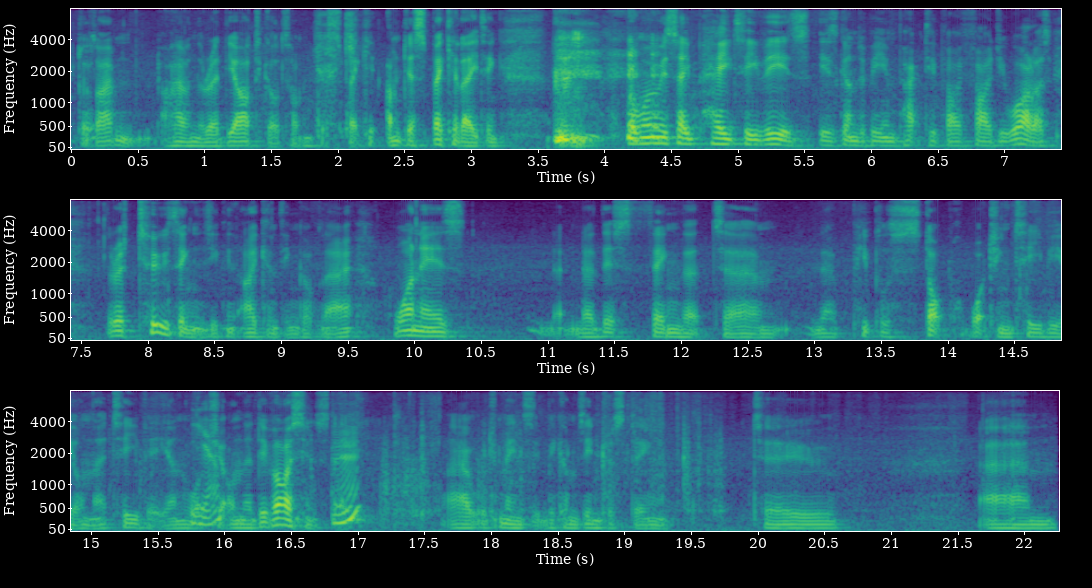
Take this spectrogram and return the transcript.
because I haven't I haven't read the article, so I'm just specu- I'm just speculating. but when we say pay TV is is going to be impacted by 5G wireless, there are two things you can I can think of there. One is you know, this thing that um, you know, people stop watching TV on their TV and watch Yeah. it on their device instead, uh, which means it becomes interesting to, um,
